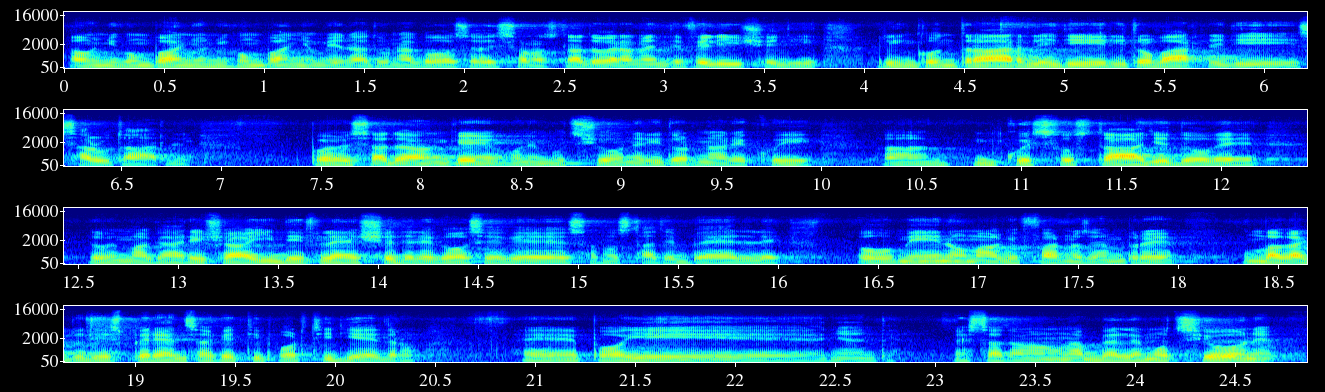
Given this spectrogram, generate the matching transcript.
a ogni compagno, ogni compagno mi ha dato una cosa e sono stato veramente felice di rincontrarli, di ritrovarli, di salutarli. poi è stata anche un'emozione ritornare qui uh, in questo stadio dove, dove magari hai dei flash, delle cose che sono state belle o meno, ma che fanno sempre un bagaglio di esperienza che ti porti dietro. E poi niente, è stata una bella emozione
